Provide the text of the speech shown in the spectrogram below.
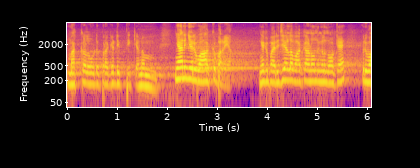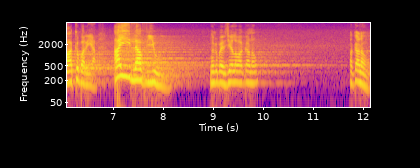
മക്കളോട് പ്രകടിപ്പിക്കണം. ഞാനിനി ഒരു വാക്ക് പറയാം. നിങ്ങൾക്ക് പരിചയമുള്ള വാക്കാണോ നിങ്ങൾ നോക്കേ? ഒരു വാക്ക് പറയാം. I love you. നിങ്ങൾക്ക് പരിചയമുള്ള വാക്കാണോ? വാക്കാണോ?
